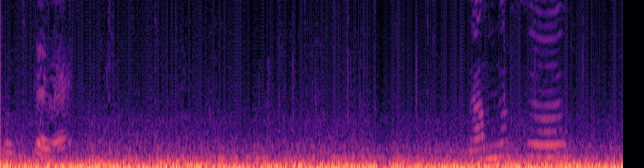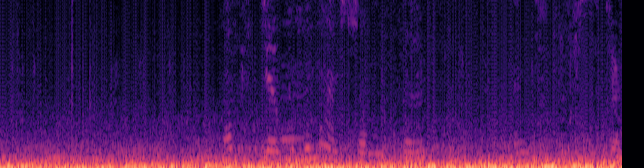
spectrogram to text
Çok sever. Damla su. Hafif camını mı açacağım yukarı? Bence çok sıcak.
